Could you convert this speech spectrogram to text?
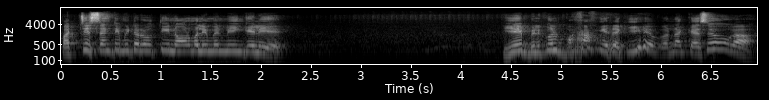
25 सेंटीमीटर होती है नॉर्मल ह्यूमन बींग के लिए। ये बिल्कुल बना के रखिए वरना कैसे होगा?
